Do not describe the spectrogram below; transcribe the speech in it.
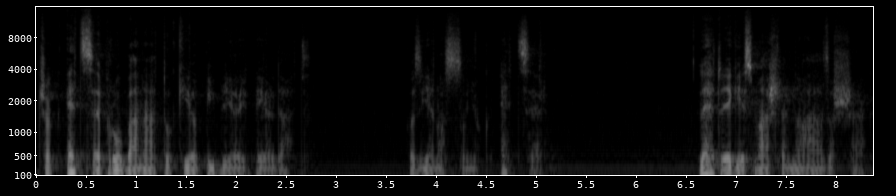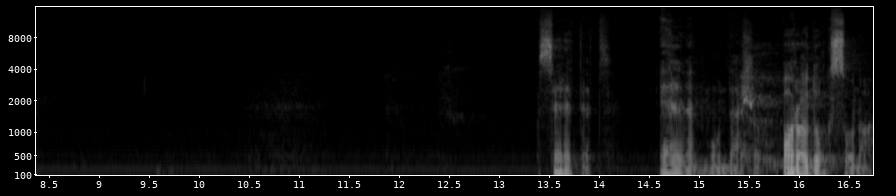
Csak egyszer próbálnátok ki a bibliai példát. Az ilyen asszonyok. Egyszer. Lehet, hogy egész más lenne a házasság. A szeretet ellentmondása, paradoxona.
